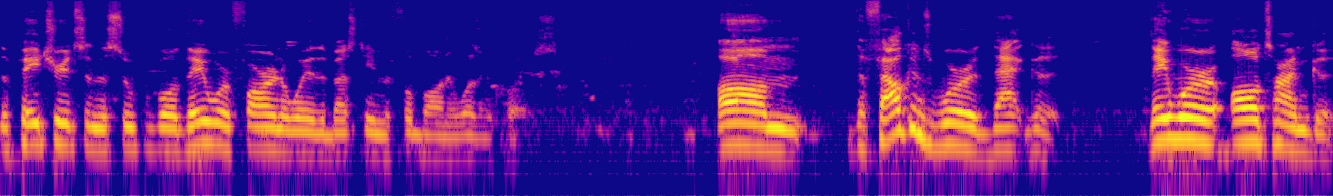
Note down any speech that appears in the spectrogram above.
the Patriots in the Super Bowl, they were far and away the best team in football, and it wasn't close. Um, the Falcons were that good. They were all time good.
